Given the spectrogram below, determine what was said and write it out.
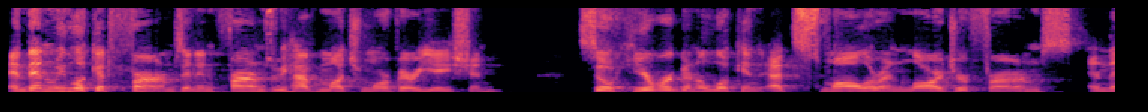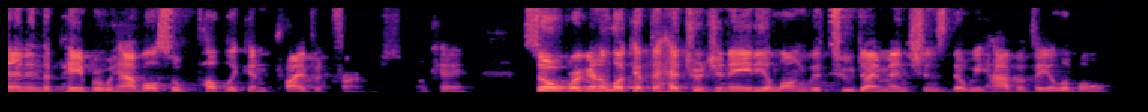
And then we look at firms. And in firms, we have much more variation. So here we're going to look in, at smaller and larger firms. And then in the paper, we have also public and private firms. Okay. So we're going to look at the heterogeneity along the two dimensions that we have available.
